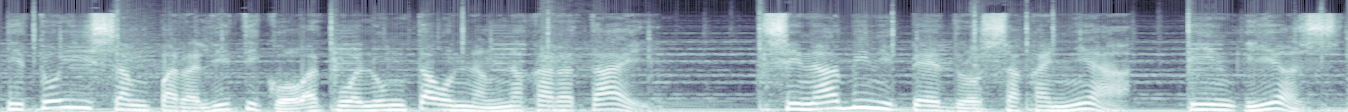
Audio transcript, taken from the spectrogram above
Ito'y isang paralitiko at walong taon nang nakaratay. Sinabi ni Pedro sa kanya, Inies,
